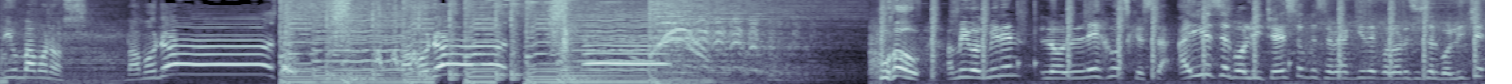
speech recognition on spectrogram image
Di un vámonos. ¡Vámonos! ¡Vámonos! Amigos, miren lo lejos que está. Ahí es el boliche. Esto que se ve aquí de colores es el boliche.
